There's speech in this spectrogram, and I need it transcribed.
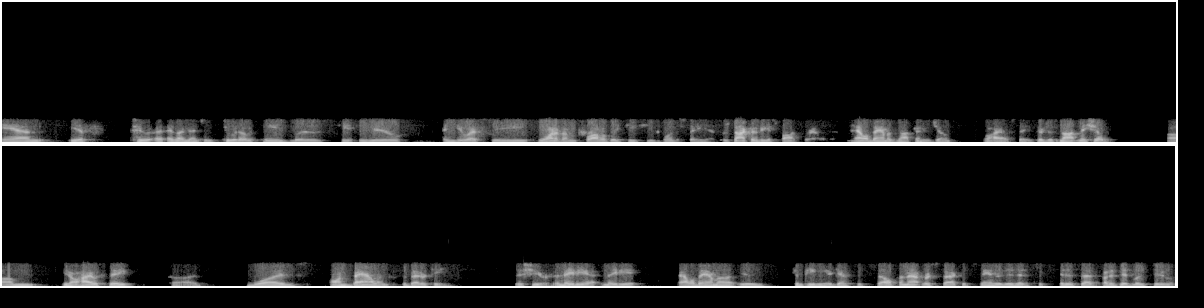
and if two, as I mentioned, two of those teams lose, TCU and USC, one of them probably TCU is going to stay in. There's not going to be a spot for Alabama. Alabama's not going to jump Ohio State. They're just not, and they shouldn't. Um, you know, Ohio State uh, was on balance the better team this year, and maybe maybe Alabama is competing against itself in that respect. Its standard it is it is set, but it did lose to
